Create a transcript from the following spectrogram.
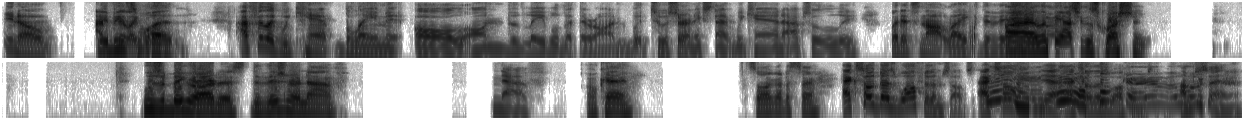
you know maybe it's like what I feel like we can't blame it all on the label that they're on. But to a certain extent, we can absolutely. But it's not like division. All right, let me ask you this question. Who's a bigger artist, Division or Nav? Nav. Okay. That's all I gotta say. XO does well for themselves. XO, Mm, yeah, XO does well for okay. themselves. I'm just saying.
